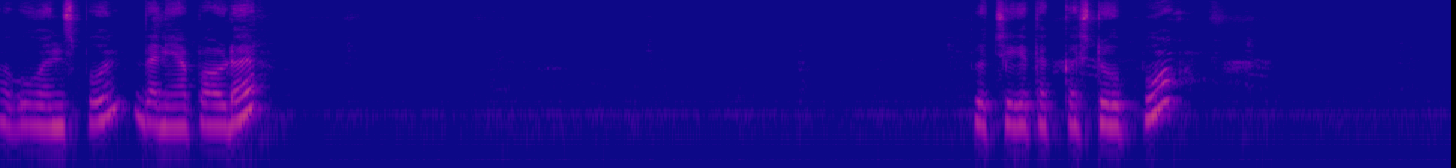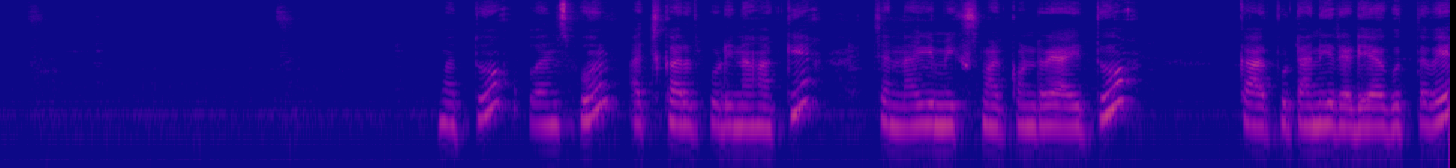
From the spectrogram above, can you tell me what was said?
ಹಾಗೂ ಒಂದು ಸ್ಪೂನ್ ಧನಿಯಾ ಪೌಡರ್. ರುಚಿಗೆ ತಕ್ಕಷ್ಟು ಉಪ್ಪು. ಮತ್ತು ಒಂದು ಸ್ಪೂನ್ ಅಚ್ಕಾರದ ಪುಡಿನ ಹಾಕಿ ಚೆನ್ನಾಗಿ ಮಿಕ್ಸ್ ಮಾಡಿಕೊಂಡ್ರೆ ಆಯಿತು. ಖಾರ ಪುಟಾಣಿ ರೆಡಿಯಾಗುತ್ತವೆ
